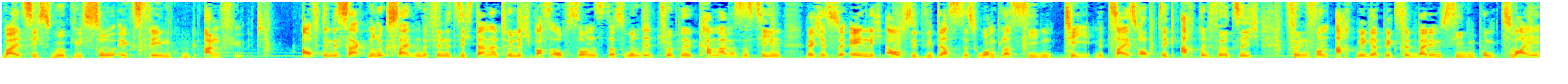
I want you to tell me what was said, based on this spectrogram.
weil es sich wirklich so extrem gut anfühlt. Auf den besagten Rückseiten befindet sich dann natürlich, was auch sonst, das runde Triple-Kamerasystem, welches so ähnlich aussieht wie das des OnePlus 7T. Mit Size Optik 48, 5 und 8 Megapixeln bei dem 7.2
